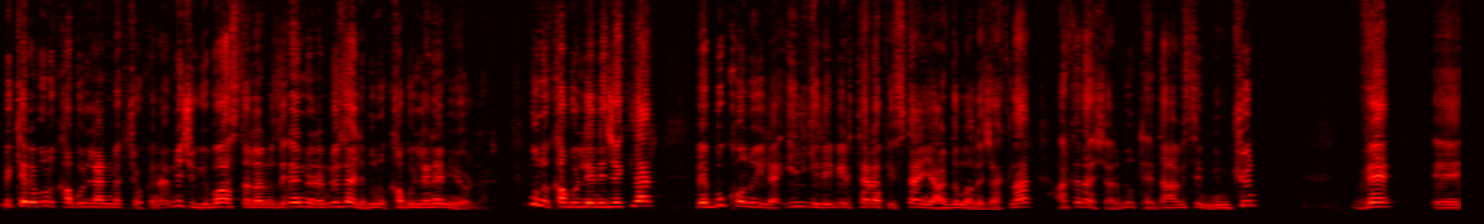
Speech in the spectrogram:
Bir kere bunu kabullenmek çok önemli. Çünkü bu hastalarımızın en önemli özelliği bunu kabullenemiyorlar. Bunu kabullenecekler ve bu konuyla ilgili bir terapistten yardım alacaklar. Arkadaşlar bu tedavisi mümkün ve e,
